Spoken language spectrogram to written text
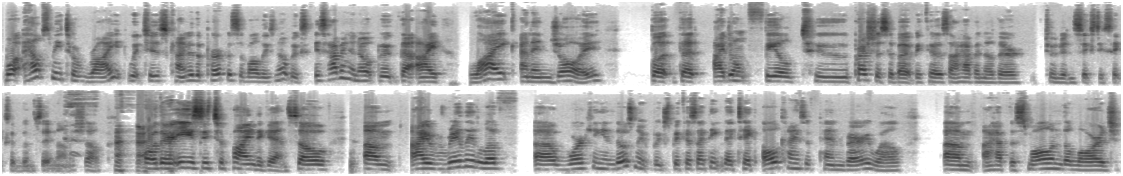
what helps me to write, which is kind of the purpose of all these notebooks, is having a notebook that I like and enjoy, but that I don't feel too precious about because I have another 266 of them sitting on a shelf, or they're easy to find again. So um, I really love uh, working in those notebooks because I think they take all kinds of pen very well. Um, I have the small and the large.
